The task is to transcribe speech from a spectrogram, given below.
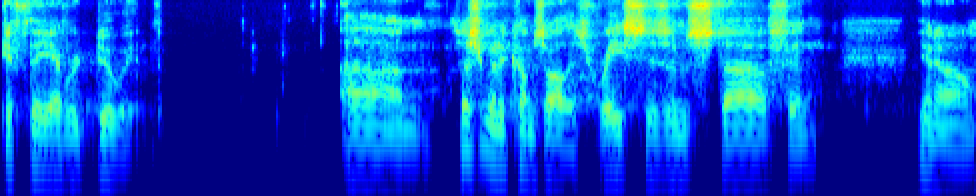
if they ever do it um, especially when it comes to all this racism stuff and you know,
